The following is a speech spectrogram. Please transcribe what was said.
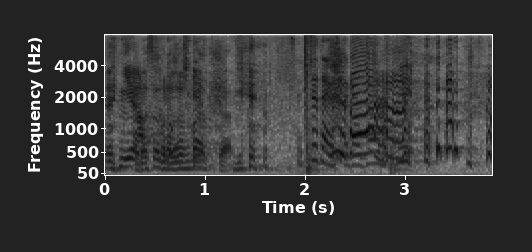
Nie, Teraz obrażasz. Bartka. Czytaj już tego.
